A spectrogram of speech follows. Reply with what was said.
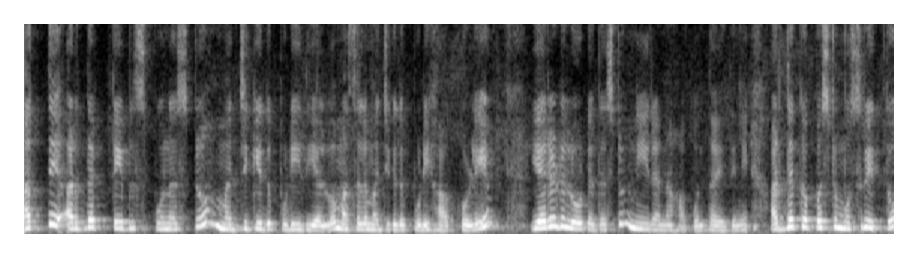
ಮತ್ತೆ ಅರ್ಧ ಟೇಬಲ್ ಸ್ಪೂನಷ್ಟು ಮಜ್ಜಿಗೆದು ಪುಡಿ ಇದೆಯಲ್ವ? ಮಸಾಲೆ ಮಜ್ಜಿಗೆದು ಪುಡಿ ಹಾಕ್ಕೊಳ್ಳಿ ಎರಡು ಲೋಟದಷ್ಟು ನೀರನ್ನು ಹಾಕ್ಕೊತಾ ಇದ್ದೀನಿ. ಅರ್ಧ ಕಪ್ಪಷ್ಟು ಮೊಸರಿತ್ತು.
